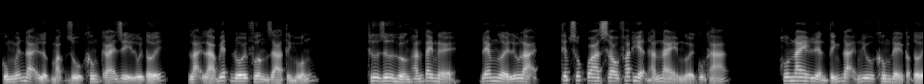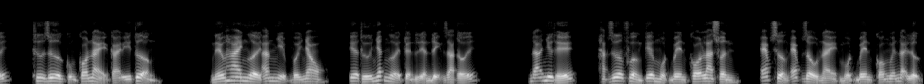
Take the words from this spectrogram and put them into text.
cùng nguyễn đại lực mặc dù không cái gì lui tới, lại là biết đối phương ra tình huống. Thư dư hướng hắn tay nghề, đem người lưu lại, tiếp xúc qua sau phát hiện hắn này người cũng khá hôm nay liền tính đại ngưu không đề cập tới, thư dư cũng có nảy cái ý tưởng. Nếu hai người ăn nhịp với nhau, kia thứ nhất người tuyển liền định ra tới. Đã như thế, hạt dưa phường kia một bên có la xuân, ép xưởng ép dầu này một bên có nguyễn đại lực.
